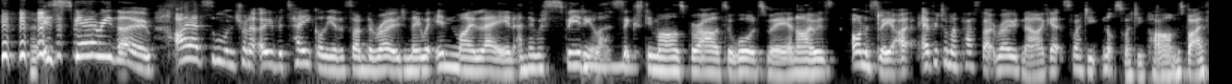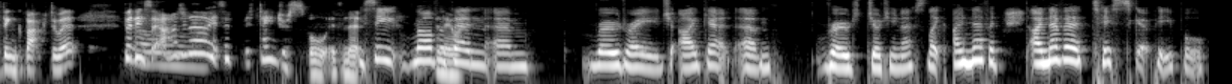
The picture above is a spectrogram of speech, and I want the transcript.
It's scary though. I had someone trying to overtake on the other side of the road and they were in my lane and they were speeding at like 60 miles per hour towards me. And I was honestly, I, every time I pass that road now, I get sweaty, not sweaty palms, but I think back to it. But it's, I don't know, it's a, it's a dangerous sport, isn't it? You see, rather Anyway. than um, road rage, I get um, road judginess. Like I never, I never tisk at people.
